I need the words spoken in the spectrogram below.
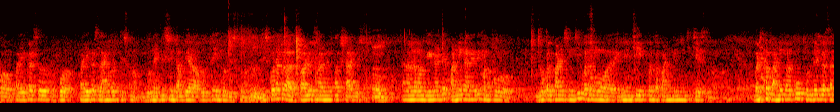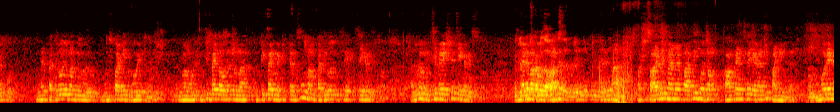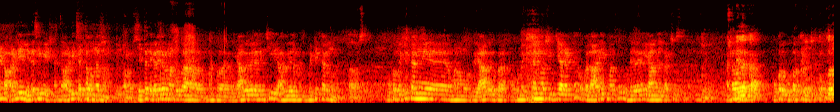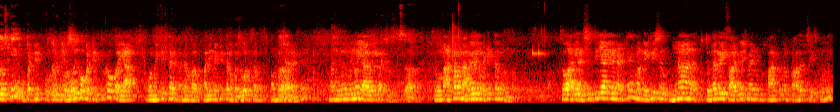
ఒక five acres four five acres land వరకు తీసుకున్నాం. ఇప్పుడు ఎగ్జిస్టింగ్ డంప్ యార్డ్ ఆపోజిట్ ఇంకోటి తీసుకున్నాం. Hmm. తీసుకొని అక్కడ సాల్వేషన్ మేనేజ్మెంట్ పార్క్ స్టార్ట్ చేసాం. కానీ అందులో మనకి ఏంటంటే ఫండింగ్ అనేది మనకు లోకల్ ఫండ్స్ నుంచి కొంచెం నుంచి కొంత ఫండింగ్ నుంచి చేస్తున్నాం బట్ ఫండింగ్ మనకు ఫుల్ ఫేజ్గా సరిపోదు. ఎందుకంటే ప్రతిరోజు మనకు మున్సిపాలిటీ గ్రో అవుతుంది. ఇప్పుడు మనం fifty five thousand fifty five metric tons మనం ప్రతిరోజు సేకరిస్తున్నాం. అందులో mixed waste సేకరిస్తున్నాం. First solid waste management party కొంచెం కాంప్రహెన్స్గా చేయడానికి ఫండింగ్ సార్ Hmm. ఇంకోటి ఏంటంటే ఆల్రెడీ లెగసీ వేస్ట్ అంటే ఆల్రెడీ చెత్త ఉన్నది మనకు. చెత్త దగ్గర దగ్గర మనకు ఒక మనకు యాభై వేల నుంచి అరవై వేల మెట్రిక్ టన్ ఉన్నది. ఒక మెట్రిక్ టన్ని మనం ఒక యాభై ఒక ఒక మెట్రిక్ టన్ షిఫ్ట్ చేయాలంటే ఒక లారీకి మనకు దగ్గర దగ్గర యాభై వేల ఖర్చు వస్తుంది. అట్లా నెలకా? ఒక ఒక రోజుకి? ఒక ట్రిప్ రోజుకి ఒక ట్రిప్కి ఒక యా ఒక మెట్రిక్ టన్ అంటే ఒక పది మెట్రిక్ టన్ ఒక లోడ్ పంపించాలంటే మనం మినిమం యాభై వేలు ఖర్చు సో మన అట్లా మనం అరవై వేల మెట్రిక్ టన్ ఉన్నాం సో అది అది షిఫ్ట్ చేయాలి అని అంటే మనకి అట్లీస్ట్ ఉన్న తొందరగా ఈ సాలిడ్ వేస్ట్ మేనేజ్మెంట్ పార్క్ మనం ప్రాసెస్ చేసుకొని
